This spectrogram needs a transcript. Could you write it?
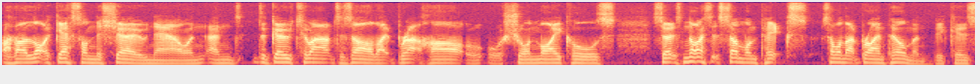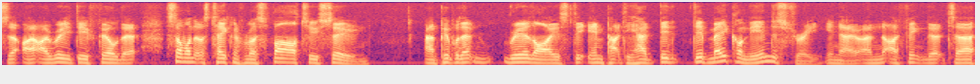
I've had a lot of guests on the show now, and and the go-to answers are like Bret Hart or, or Shawn Michaels. So it's nice that someone picks someone like Brian Pillman because I, I really do feel that someone that was taken from us far too soon, and people don't realise the impact he had did did make on the industry. You know, and I think that uh,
